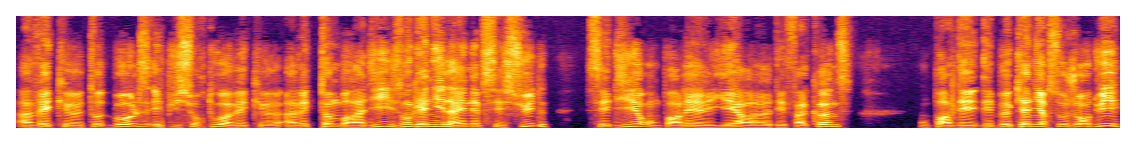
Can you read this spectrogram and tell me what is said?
avec euh, Todd Bowles et puis surtout avec, euh, avec Tom Brady. Ils ont gagné la NFC Sud, c'est dire. On parlait hier euh, des Falcons, on parle des, des Buccaneers aujourd'hui.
